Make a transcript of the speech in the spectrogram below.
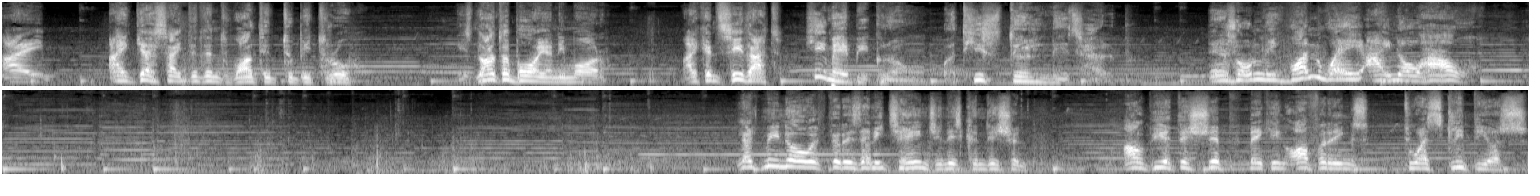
I... I guess I didn't want it to be true. He's not a boy anymore. I can see that. He may be grown, but he still needs help. There's only one way I know how. Let me know if there is any change in his condition. I'll be at the ship making offerings to Asclepius.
